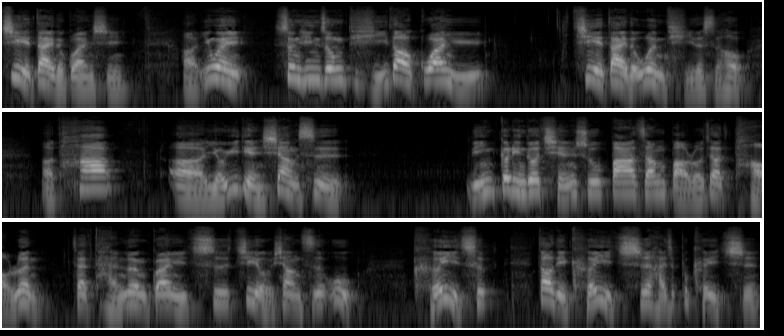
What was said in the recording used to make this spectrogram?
借贷的关系啊，因为。圣经中提到关于借贷的问题的时候，呃，他呃有一点像是林哥林多前书八章，保罗在讨论，在谈论关于吃既有像之物可以吃，到底可以吃还是不可以吃？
